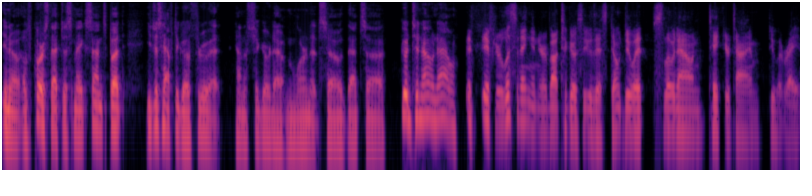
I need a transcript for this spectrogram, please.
you know of course that just makes sense but you just have to go through it kind of figure it out and learn it. So that's uh good to know now. If, if you're listening and you're about to go through this don't do it. Slow down. Take your time. Do it right.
